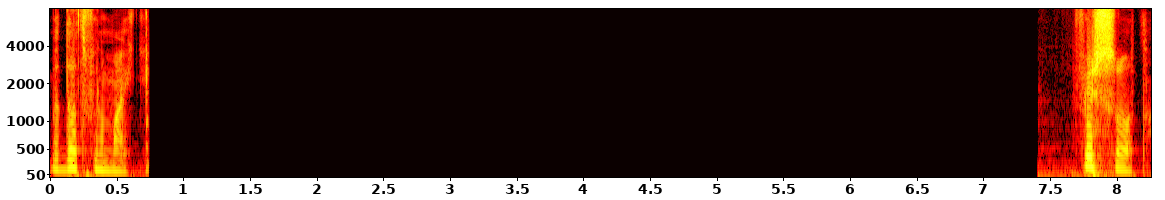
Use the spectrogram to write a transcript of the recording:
بدي اطفي المايك فيش صوت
